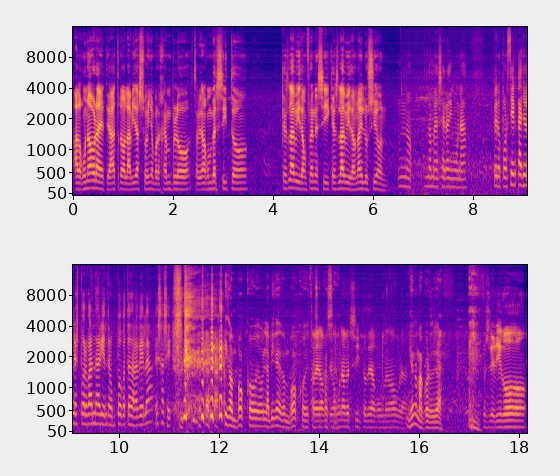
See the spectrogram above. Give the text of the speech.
alguna obra de teatro, La vida es sueño, por ejemplo, ¿sabía algún versito? ¿Qué es la vida? Un frenesí, ¿qué es la vida? Una ilusión. No, no me será ninguna. Pero por 100 cañones por banda viendo un poco toda la vela, es así. Y Don Bosco, la vida de Don Bosco todas esas cosas. versito de alguna obra? Yo no me acuerdo ya. Pues le digo,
